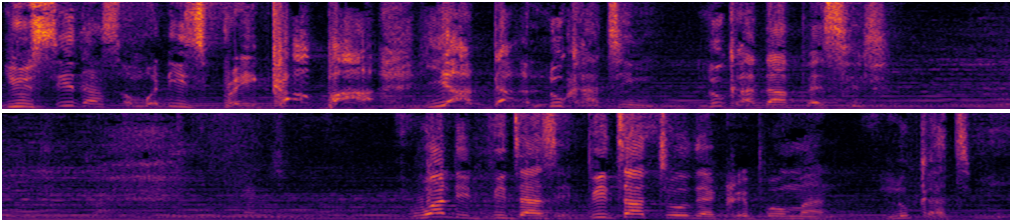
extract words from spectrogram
You see that somebody is praying. Kappa, yada. Look at him. Look at that person. What did Peter say? Peter told the crippled man, Look at me.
